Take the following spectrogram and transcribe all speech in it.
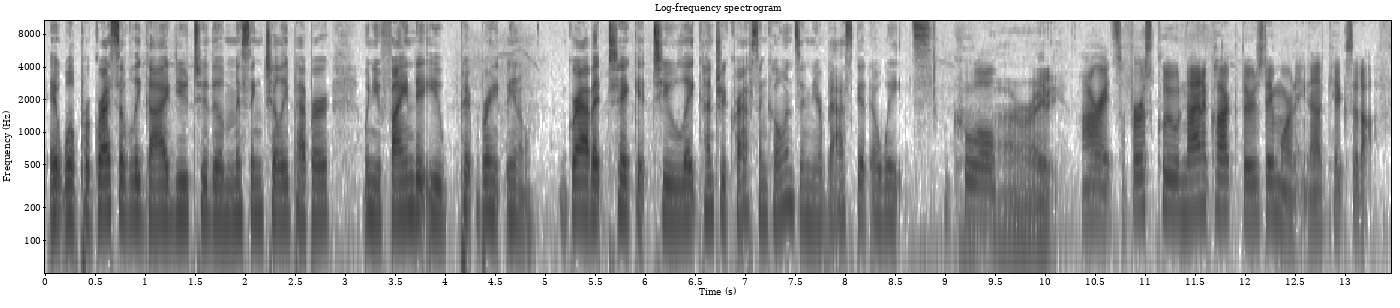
It will progressively guide you to the missing chili pepper. When you find it, you pi- bring you know grab it, take it to Lake Country Crafts and Cones, and your basket awaits. cool. All righty. All right. So first clue, nine o'clock Thursday morning. That kicks it off.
